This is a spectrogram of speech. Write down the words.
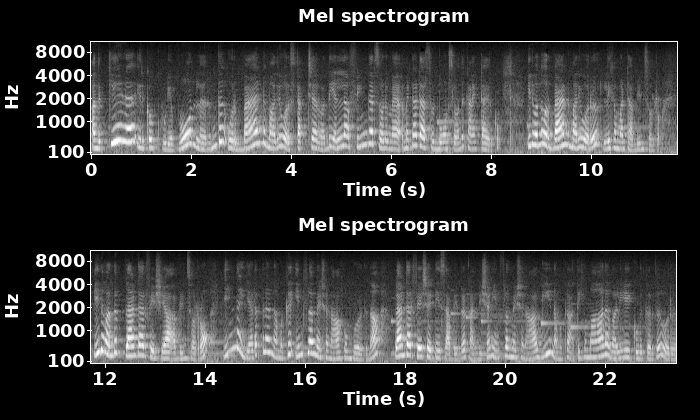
அந்த கீழே இருக்கக்கூடிய போன்லேருந்து ஒரு பேண்ட் மாதிரி ஒரு ஸ்ட்ரக்சர் வந்து எல்லா ஃபிங்கர்ஸோட மெ மெட்டாடார்சல் போன்ஸில் வந்து கனெக்ட் ஆகிருக்கும் இது வந்து ஒரு பேண்ட் மாதிரி ஒரு லிகமெண்ட் அப்படின்னு சொல்கிறோம் இது வந்து பிளான்டார் ஃபேஷியா அப்படின்னு சொல்கிறோம் இந்த இடத்துல நமக்கு இன்ஃப்ளமேஷன் ஆகும்பொழுது தான் பிளான்டார் ஃபேஷைட்டிஸ் அப்படின்ற கண்டிஷன் இன்ஃப்ளமேஷன் ஆகி நமக்கு அதிகமான வலியை கொடுக்கறது ஒரு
